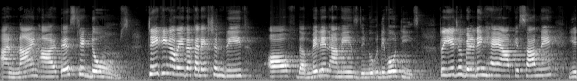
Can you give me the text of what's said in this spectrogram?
and 9 artistic domes, taking away the collection breath of the million amazed devotees. तो ये जो बिल्डिंग है आपके सामने, ये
